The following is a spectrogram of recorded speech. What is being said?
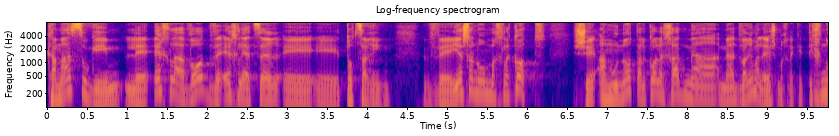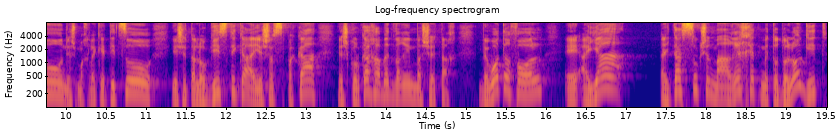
כמה סוגים לאיך לעבוד ואיך לייצר תוצרים. ויש לנו מחלקות. שאמונות על כל אחד מה, מהדברים האלה. יש מחלקת תכנון, יש מחלקת ייצור, יש את הלוגיסטיקה, יש אספקה, יש כל כך הרבה דברים בשטח. בווטרפול היה הייתה סוג של מערכת מתודולוגית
